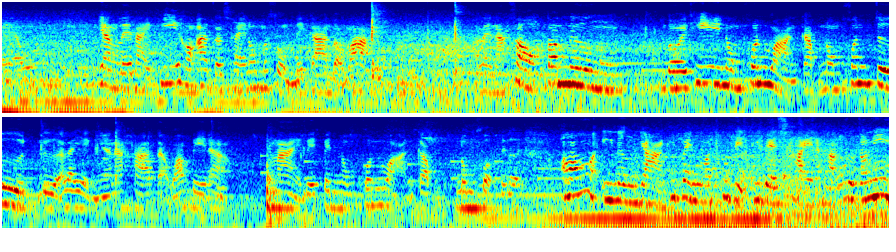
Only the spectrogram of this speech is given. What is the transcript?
แล้ว อย่างหลาย ๆ ที่เขาอาจจะใช้นมผสมในการแบบว่า อะไรนะสองต่อหนึ่งโดยที่นมข้นหวานกับนมข้นจืดหรืออะไรอย่างเงี้ยนะคะ แต่ว่าเบสอะไม่เบสเป็นนมข้นหวานกับนมสดไปเลยอ๋ออีกหนึ่งอย่างที่เป็นวัตถุดิบที่เบสใช้นะคะก็คือเจ้านี่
